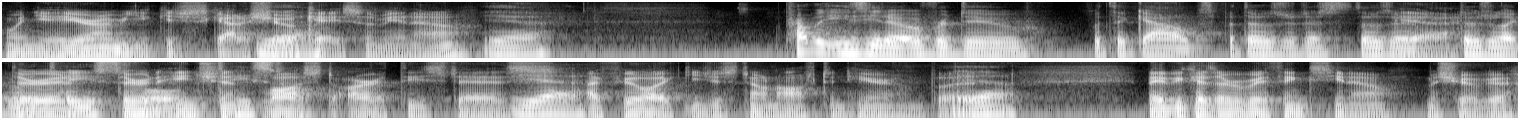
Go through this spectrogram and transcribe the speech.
When you hear them, you just got to Yeah. showcase them. You know. Yeah. Probably easy to overdo with the gallops, but those are just those are Yeah, those are like they're really they're an ancient Tasteful. lost art these days. Yeah. I feel like you just don't often hear them, but Yeah. maybe because everybody thinks you know Meshuggah,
